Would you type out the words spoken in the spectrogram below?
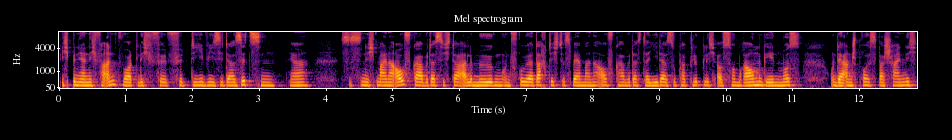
ich bin ja nicht verantwortlich für, für die, wie sie da sitzen. Ja, es ist nicht meine Aufgabe, dass sich da alle mögen. Und früher dachte ich, das wäre meine Aufgabe, dass da jeder super glücklich aus so einem Raum gehen muss. Und der Anspruch ist wahrscheinlich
